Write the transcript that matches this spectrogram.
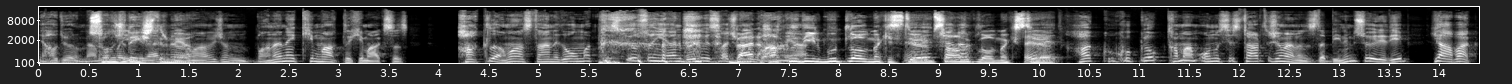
Ya diyorum ben Sonucu değiştirmiyor. abicim. Bana ne kim haklı kim haksız. Haklı ama hastanede olmak istiyorsun yani böyle bir saçmalık Ben var haklı ya? değil mutlu olmak istiyorum. Evet canım. sağlıklı olmak istiyorum. Evet hak hukuk yok tamam onu siz tartışın aranızda. Benim söylediğim ya bak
